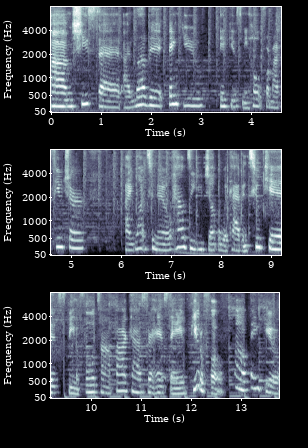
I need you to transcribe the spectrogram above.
um, she said, I love it. Thank you. It gives me hope for my future. I want to know how do you juggle with having two kids, being a full-time podcaster, and staying beautiful? Oh, thank you.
